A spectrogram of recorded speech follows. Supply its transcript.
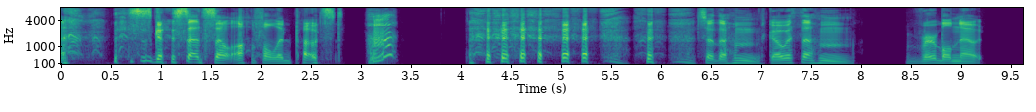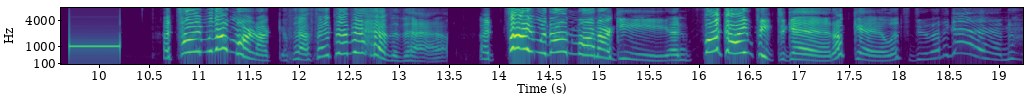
this is gonna sound so awful in post. Huh? so the hmm, go with the hmm. Verbal note. A time without monarch. A time without monarchy. And fuck, I peaked again. Okay, let's do that again.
